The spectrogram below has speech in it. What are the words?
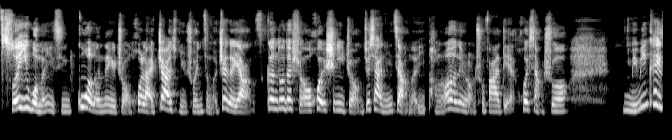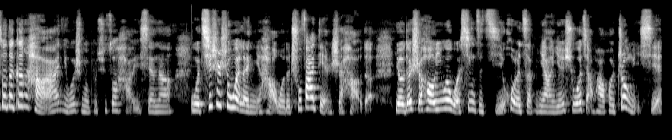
所以，我们已经过了那种会来 judge 你说你怎么这个样子，更多的时候会是一种，就像你讲的，以朋友的那种出发点，会想说。你明明可以做得更好啊，你为什么不去做好一些呢？我其实是为了你好，我的出发点是好的。有的时候因为我性子急或者怎么样，也许我讲话会重一些。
